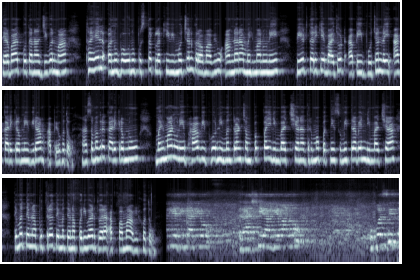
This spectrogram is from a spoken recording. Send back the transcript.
ત્યારબાદ પોતાના જીવનમાં થયેલ અનુભવોનું પુસ્તક લખી વિમોચન કરવામાં આવ્યું. આવનારા મહેમાનોને ભેટ તરીકે બાજોટ આપી ભોજન લઈ આ કાર્યક્રમને વિરામ આપ્યો હતો. આ સમગ્ર કાર્યક્રમનું મહેમાનોને ભાવ વિભોર નિમંત્રણ ચંપકભાઈ લિંબાછિયાના ધર્મપત્ની સુમિત્રાબેન લિંબાછિયા તેમજ તેમના પુત્ર તેમજ તેમના પરિવાર દ્વારા આપવામાં આવ્યું હતું. અધિકારીઓ, રાજકીય આગેવાનો ઉપસ્થિત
